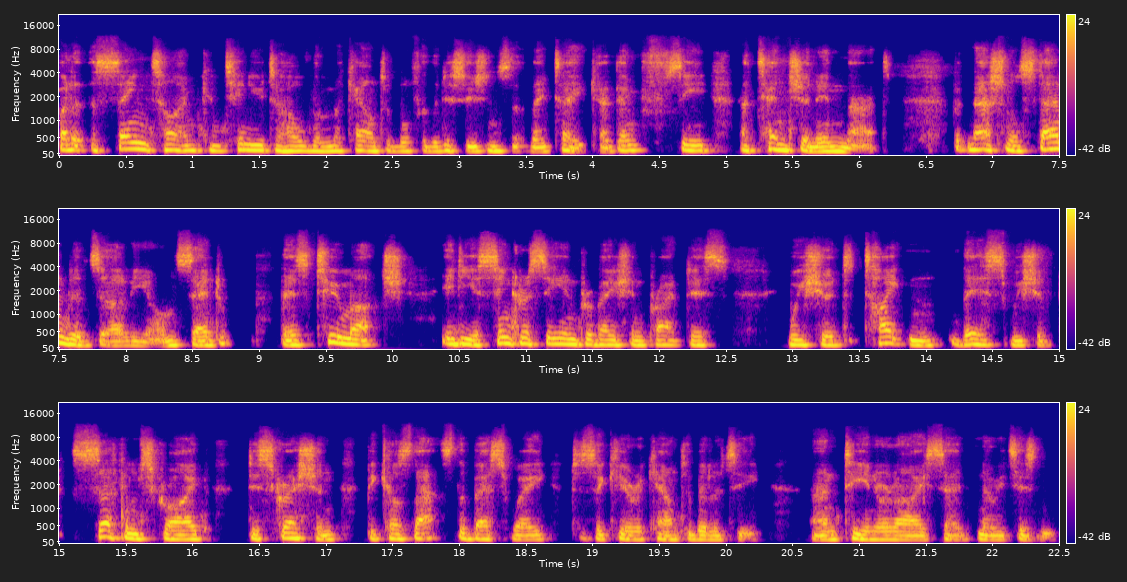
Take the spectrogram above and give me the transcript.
but at the same time continue to hold them accountable for the decisions that they take. I don't see a tension in that. But national standards early on said there's too much idiosyncrasy in probation practice. We should tighten this, we should circumscribe discretion because that's the best way to secure accountability. And Tina and I said, no, it isn't.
